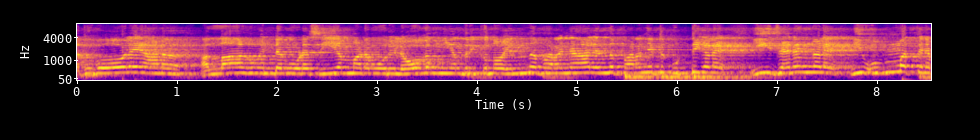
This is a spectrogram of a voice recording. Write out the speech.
അതുപോലെയാണ് അള്ളാഹുവിന്റെ കൂടെ സി എം മടവൂര് ലോകം നിയന്ത്രിക്കുന്നു എന്ന് പറഞ്ഞാൽ എന്ന് പറഞ്ഞിട്ട് കുട്ടികളെ ഈ ജനങ്ങളെ ഈ ഉമ്മത്തിനെ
